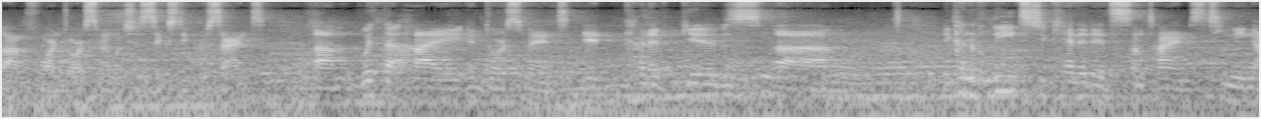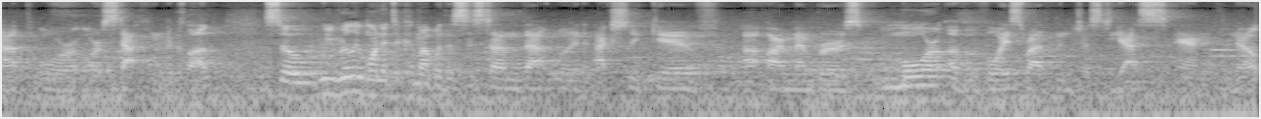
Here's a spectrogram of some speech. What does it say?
um, for endorsement, which is 60%. Um, with that high endorsement, it kind of gives um, it kind of leads to candidates sometimes teaming up or, or stacking the club. So we really wanted to come up with a system that would actually give uh, our members more of a voice rather than just yes and no.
